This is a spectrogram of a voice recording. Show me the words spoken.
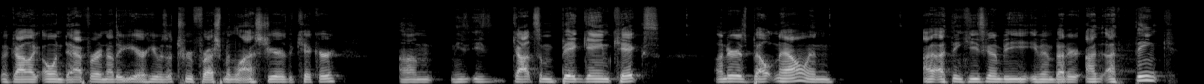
a guy like Owen Daffer another year. He was a true freshman last year, the kicker. Um, he, he's got some big game kicks under his belt now, and I, I think he's going to be even better. I, I think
